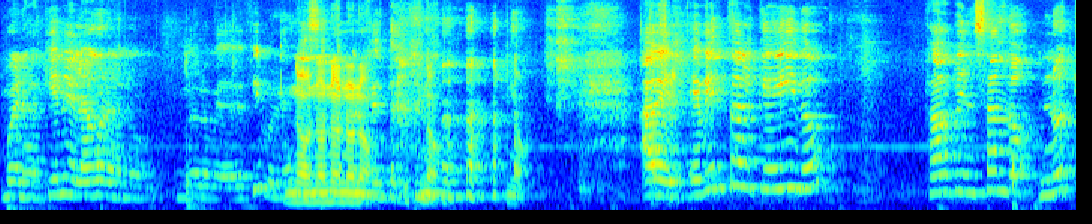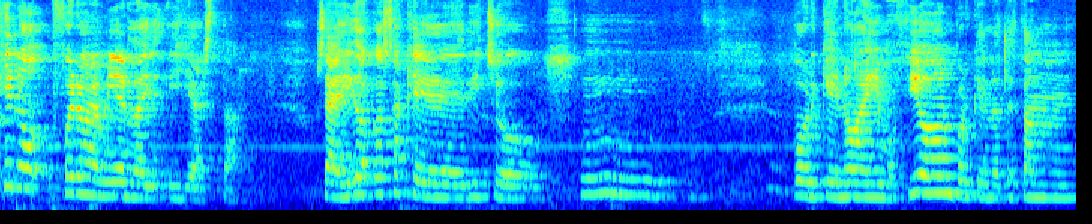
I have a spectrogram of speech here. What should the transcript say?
Bueno, aquí en el Ágora no, no lo voy a decir porque No, no, no, no, no. No, no. A ver, evento al que he ido, estaba pensando, no es que no fuera una mierda y, y ya está. O sea, he ido a cosas que he dicho "Mm", porque no hay emoción, porque no te están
